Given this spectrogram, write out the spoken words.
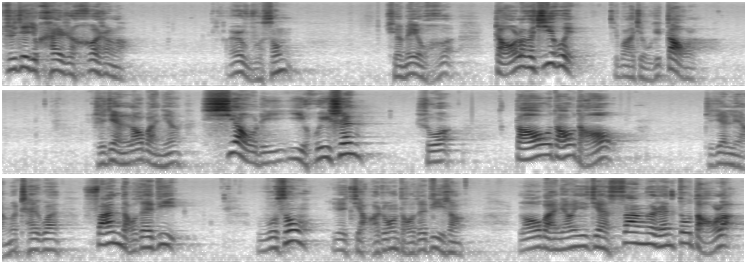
直接就开始喝上了，而武松却没有喝，找了个机会就把酒给倒了。只见老板娘笑着一回身，说：“倒倒倒。”只见两个差官翻倒在地，武松也假装倒在地上。老板娘一见三个人都倒了，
